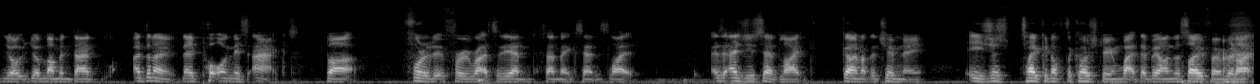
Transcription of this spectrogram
your your mum and dad I don't know they put on this act but followed it through right to the end if that makes sense like as, as you said like going up the chimney he's just taken off the costume whacked it behind the sofa and we're like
